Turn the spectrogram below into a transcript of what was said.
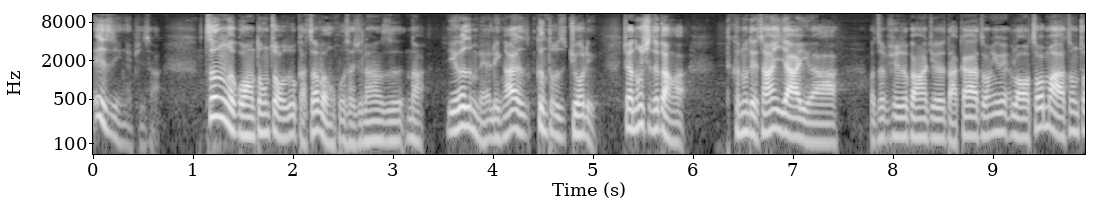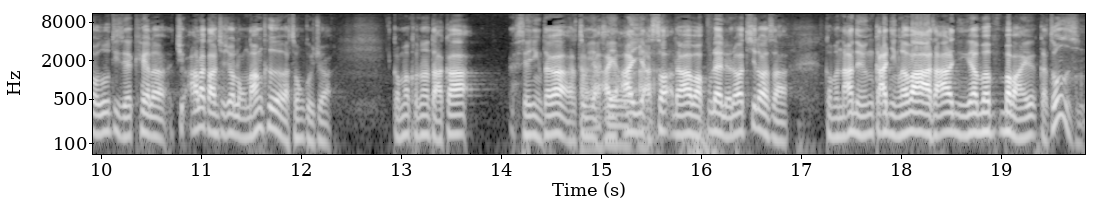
还是有眼偏差。真个广东早茶搿只文化，实际上是那一个是慢，另外是更多是交流。像侬前头讲个，可能台生意也有啊，或者譬如讲就是大家种，因为老早嘛，种早茶店侪开了，就阿拉讲起叫龙塘口个搿种感觉。葛末可能大家侪认得个搿种爷阿姨阿姨爷叔对伐？勿过来聊聊天咯啥。葛末㑚囡恩嫁人了伐？啥人家没没朋友搿种事体。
